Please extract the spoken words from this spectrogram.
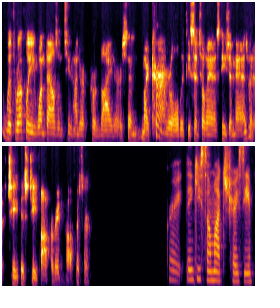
with roughly 1,200 providers. And my current role with Essential Anesthesia Management is Chief, is Chief Operating Officer. Great. Thank you so much, Tracy.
